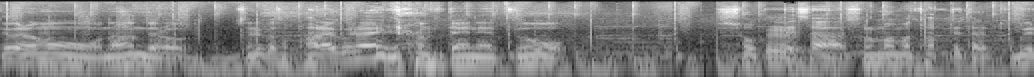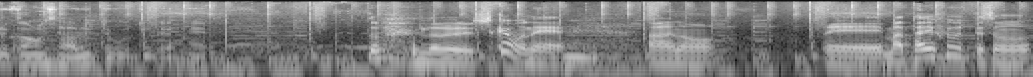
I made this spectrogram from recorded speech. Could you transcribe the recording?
だからもうなんだろう。それこそパラグライダーみたいなやつを背負ってさ、そのまま立ってたら飛べる可能性あるってことだよねとだからしかもね、あの、えーまあ、台風ってその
